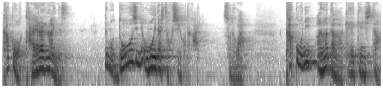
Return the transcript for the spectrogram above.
過去は変えられないんです。でも同時に思い出してほしいことがある。それは過去にあなたが経験した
